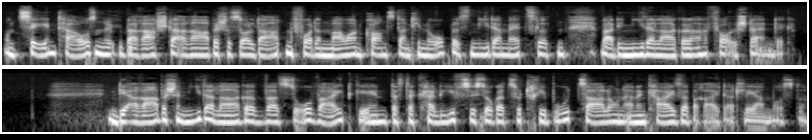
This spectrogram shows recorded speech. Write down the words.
und Zehntausende überraschte arabische Soldaten vor den Mauern Konstantinopels niedermetzelten, war die Niederlage vollständig. Die arabische Niederlage war so weitgehend, dass der Kalif sich sogar zu Tributzahlungen an den Kaiser bereit erklären musste.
